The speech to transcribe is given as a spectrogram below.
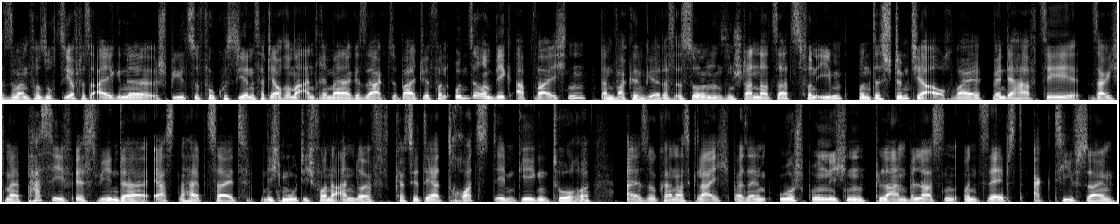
Also man versucht sich auf das eigene Spiel zu fokussieren. Das hat ja auch immer André Meyer gesagt, sobald wir von unserem Weg abweichen, dann wackeln wir. Das ist so ein, so ein Standardsatz von ihm. Und das stimmt ja auch, weil wenn der HFC, sage ich mal, passiv ist, wie in der ersten Halbzeit, nicht mutig vorne anläuft, kassiert er ja trotzdem Gegentore. Also kann er es gleich bei seinem ursprünglichen Plan belassen und selbst aktiv sein,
